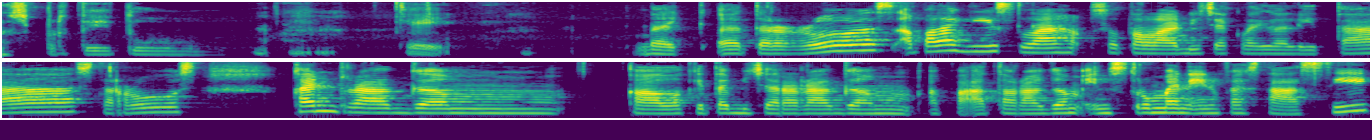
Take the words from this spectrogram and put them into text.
seperti itu. Oke. Okay. Baik, uh, terus apalagi setelah setelah dicek legalitas, terus kan ragam kalau kita bicara ragam apa atau ragam instrumen investasi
